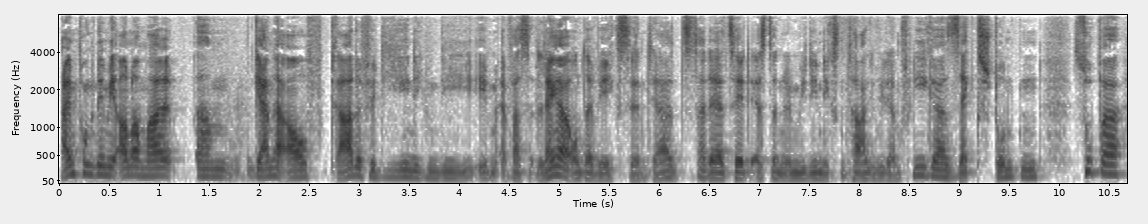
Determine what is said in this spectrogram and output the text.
Ein Punkt nehme ich auch nochmal ähm, gerne auf, gerade für diejenigen, die eben etwas länger unterwegs sind. Ja, jetzt hat er erzählt, er ist dann irgendwie die nächsten Tage wieder im Flieger, sechs Stunden. Super,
